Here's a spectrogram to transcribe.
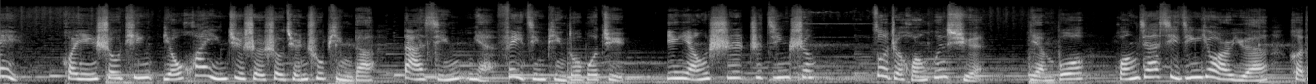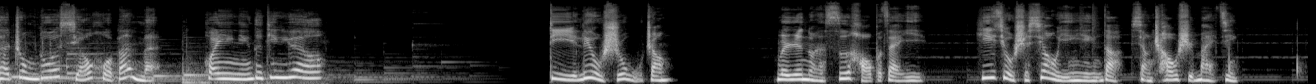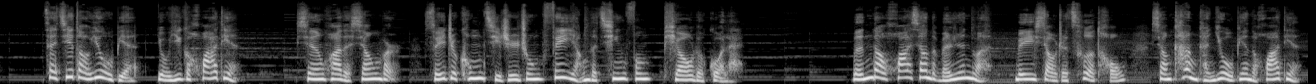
嘿，欢迎收听由花影剧社授权出品的大型免费精品多播剧《阴阳师之今生》，作者黄昏雪，演播皇家戏精幼儿园和他众多小伙伴们。欢迎您的订阅哦。第六十五章，文人暖丝毫不在意，依旧是笑盈盈的向超市迈进。在街道右边有一个花店。鲜花的香味儿随着空气之中飞扬的清风飘了过来。闻到花香的文人暖微笑着侧头，想看看右边的花店。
